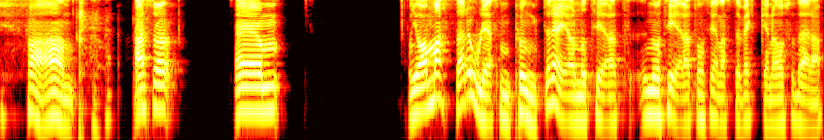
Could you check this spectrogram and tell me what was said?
fy fan. Alltså, ehm, jag har massa roliga små punkter här jag har noterat, noterat de senaste veckorna och sådär.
